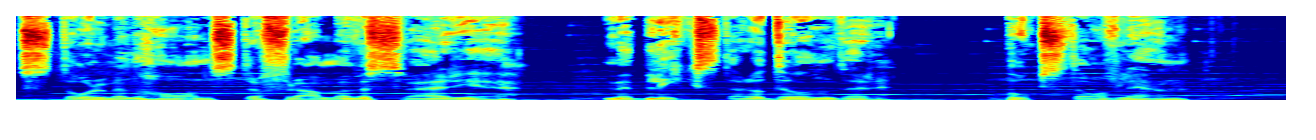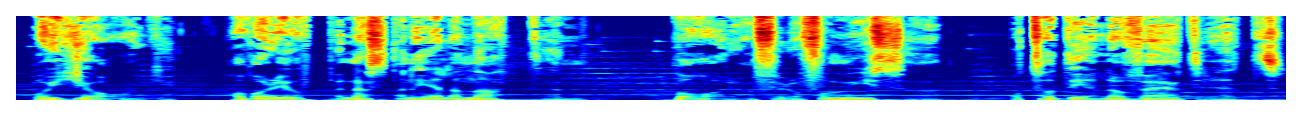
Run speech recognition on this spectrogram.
Stormen Hans drar fram över Sverige med blixtar och dunder, bokstavligen. Och jag har varit uppe nästan hela natten bara för att få mysa och ta del av vädret.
